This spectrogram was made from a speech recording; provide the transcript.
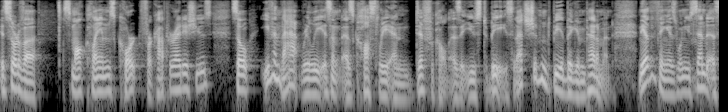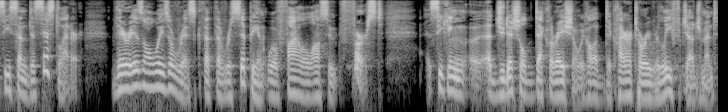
It's sort of a small claims court for copyright issues. So even that really isn't as costly and difficult as it used to be. So that shouldn't be a big impediment. The other thing is when you send a cease and desist letter, there is always a risk that the recipient will file a lawsuit first, seeking a judicial declaration, we call it declaratory relief judgment,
